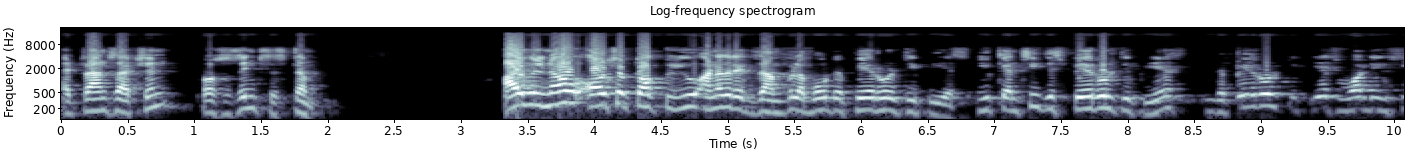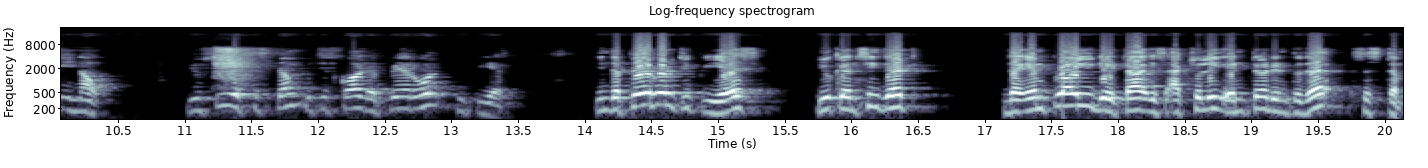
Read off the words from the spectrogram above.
a transaction processing system. I will now also talk to you another example about a payroll TPS. You can see this payroll TPS. In the payroll TPS, what do you see now? You see a system which is called a payroll TPS. In the payroll TPS, you can see that the employee data is actually entered into the system.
